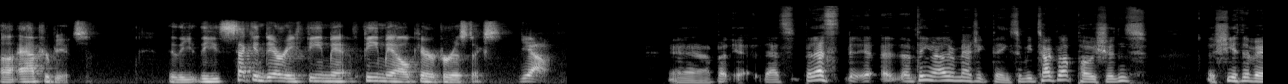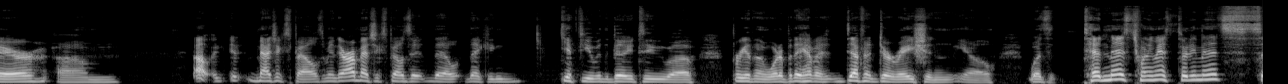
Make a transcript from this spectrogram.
uh, attributes. The the secondary female female characteristics. Yeah. yeah but that's but that's uh, I'm thinking other magic things so we talked about potions the sheath of air um oh it- it- magic spells I mean there are magic spells that they'll they can gift you with the ability to uh, breathe on water but they have a definite duration you know was it 10 minutes 20 minutes 30 minutes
